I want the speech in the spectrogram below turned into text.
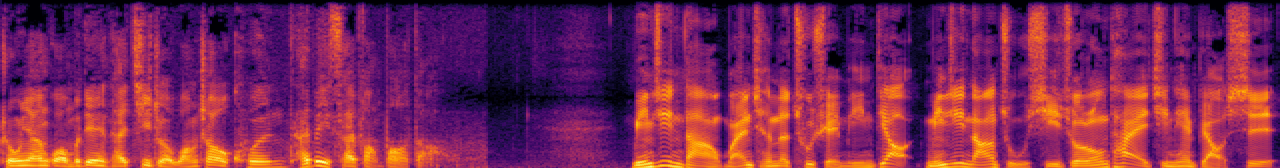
中央广播电台记者王兆坤台北采访报道。民进党完成了初选民调，民进党主席卓荣泰今天表示。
